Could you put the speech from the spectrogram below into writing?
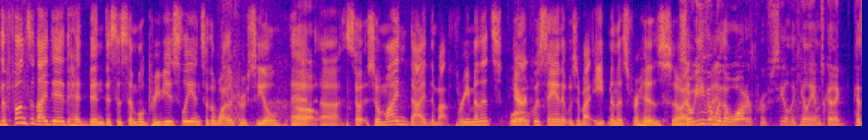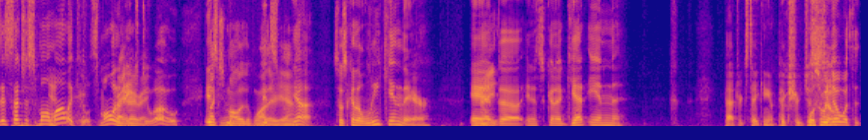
the phones that I did had been disassembled previously, and so the waterproof seal had. Oh. Uh, so so mine died in about three minutes. Whoa. Eric was saying it was about eight minutes for his. So So I, even I- with a waterproof seal, the helium's going to because it's such a small Yeah. molecule. It's smaller Right, than right, right. H2O. It's Much smaller than water, yeah. Yeah. So it's going to leak in there, and Right. uh, and it's going to get in. Patrick's taking a picture. Just Well, so we know what the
